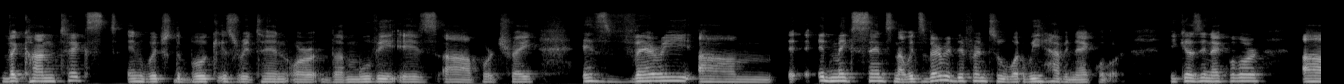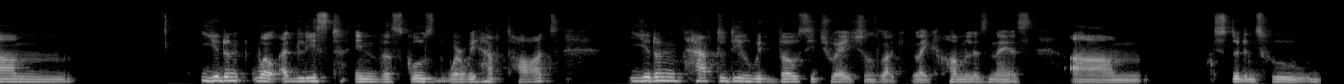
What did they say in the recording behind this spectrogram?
the context in which the book is written or the movie is uh, portrayed is very um, it, it, makes sense now. It's very different to what we have in ecuador because in ecuador um, you don't well at least in the schools where we have taught you don't have to deal with those situations like like homelessness um, students who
